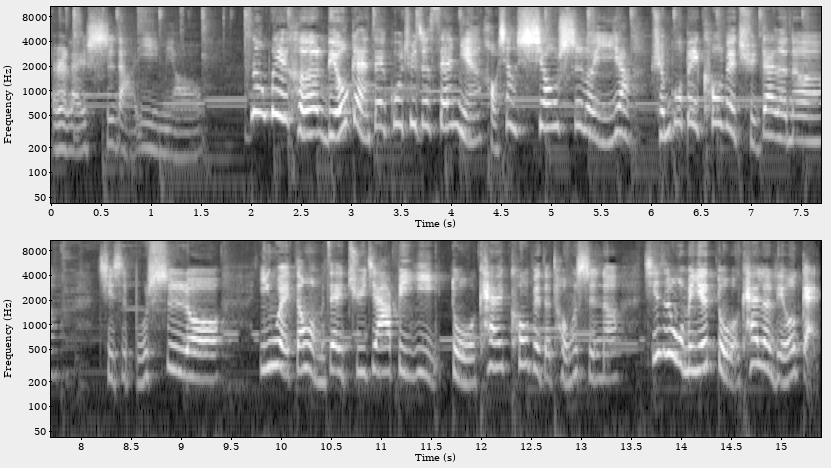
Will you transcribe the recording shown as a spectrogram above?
而来施打疫苗。那为何流感在过去这三年好像消失了一样，全部被 COVID 取代了呢？其实不是哦，因为当我们在居家避疫、躲开 COVID 的同时呢，其实我们也躲开了流感，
